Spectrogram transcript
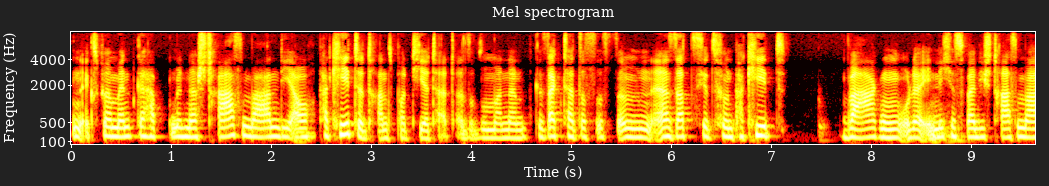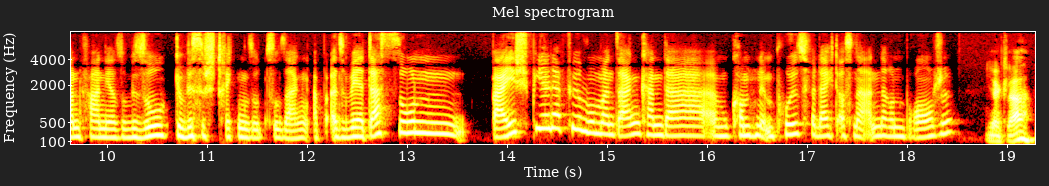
ein Experiment gehabt mit einer Straßenbahn, die auch Pakete transportiert hat. Also wo man dann gesagt hat, das ist ein Ersatz jetzt für ein Paketwagen oder ähnliches, weil die Straßenbahnen fahren ja sowieso gewisse Strecken sozusagen ab. Also wäre das so ein Beispiel dafür, wo man sagen kann, da ähm, kommt ein Impuls vielleicht aus einer anderen Branche? Ja klar.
